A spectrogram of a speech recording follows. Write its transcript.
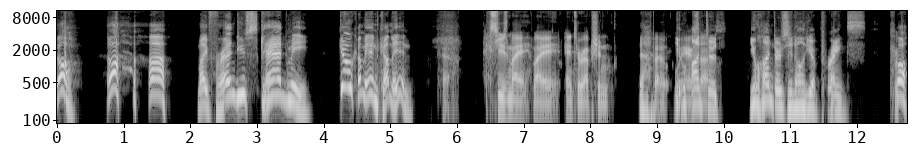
Oh, oh, my friend, you scared me. Do come in, come in. excuse my my interruption, but You uh, hunters, you hunters and all your pranks. Oh,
